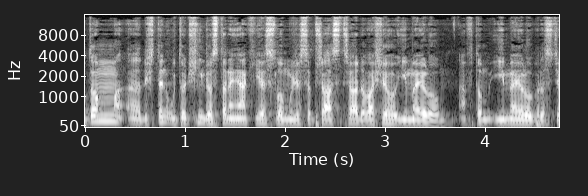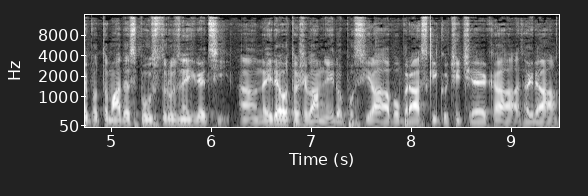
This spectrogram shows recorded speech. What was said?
potom, eh, když ten útočník dostane nějaký heslo, může se přihlásit třeba do vašeho e-mailu a v tom e-mailu prostě potom máte spoustu různých věcí. A nejde o to, že vám někdo posílá obrázky kočiček a, a tak dále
